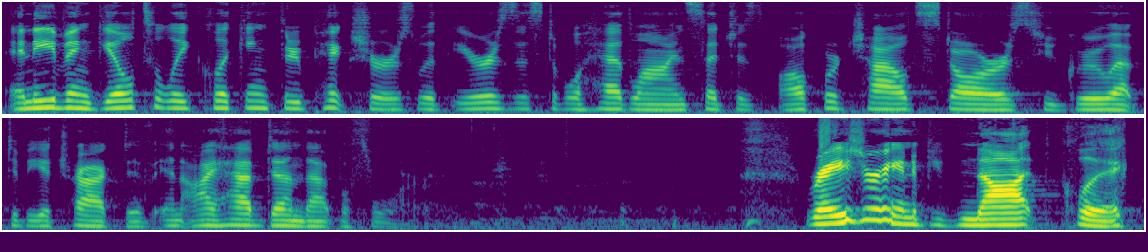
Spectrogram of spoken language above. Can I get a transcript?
and even guiltily clicking through pictures with irresistible headlines such as awkward child stars who grew up to be attractive. And I have done that before. Raise your hand if you've not clicked.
